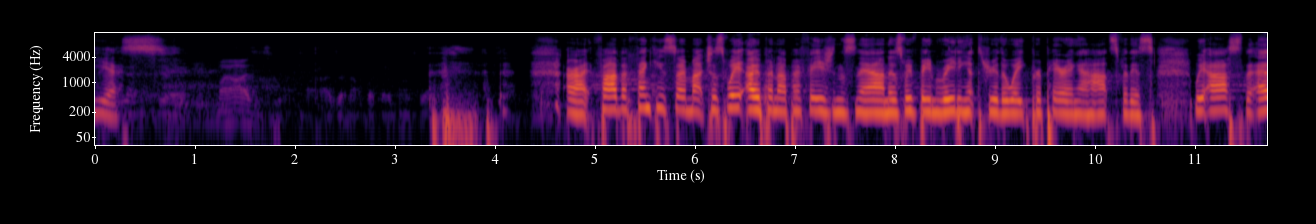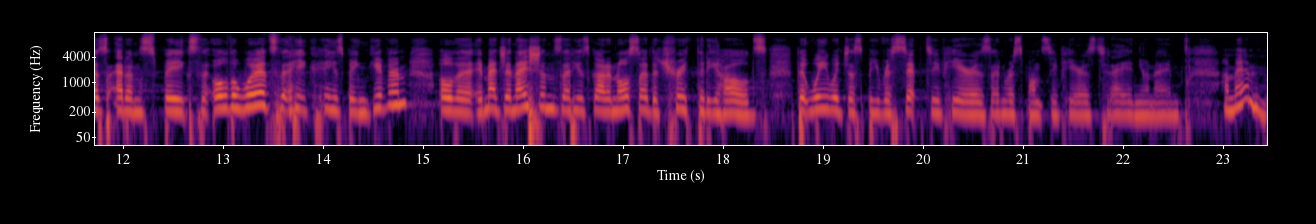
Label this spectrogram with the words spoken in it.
camera. yes. All right, Father, thank you so much. As we open up Ephesians now, and as we've been reading it through the week, preparing our hearts for this, we ask that as Adam speaks, that all the words that he, he's been given, all the imaginations that he's got, and also the truth that he holds, that we would just be receptive hearers and responsive hearers today in your name. Amen.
